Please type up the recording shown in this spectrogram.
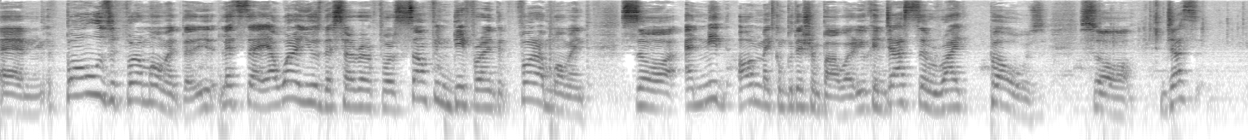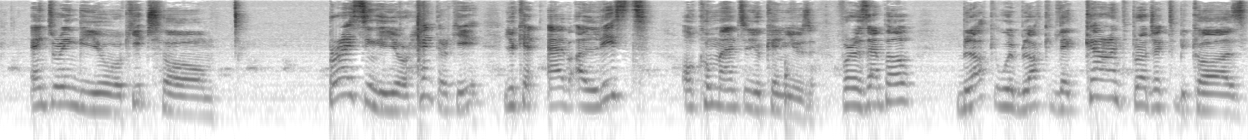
um, pause for a moment. Let's say I want to use the server for something different for a moment. So I need all my computation power. You can just uh, write pause. So just entering your key, so pressing your enter key, you can have a list of commands you can use. For example, block will block the current project because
